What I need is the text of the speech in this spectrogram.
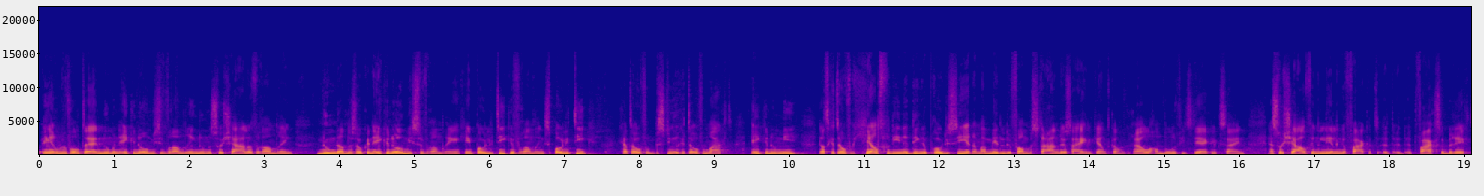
Heren, bijvoorbeeld, hè, noem een economische verandering, noem een sociale verandering. Noem dan dus ook een economische verandering en geen politieke verandering. Het is politiek. Het gaat over bestuur, het gaat over macht, economie. Dat gaat over geld verdienen, dingen produceren, maar middelen van bestaan dus eigenlijk. Het kan ook ruilhandel of iets dergelijks zijn. En sociaal vinden leerlingen vaak het, het, het, vaakste bericht.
